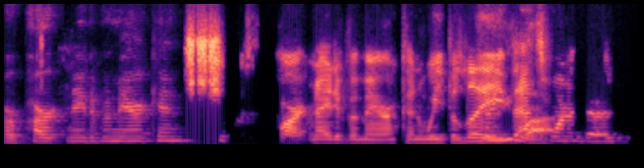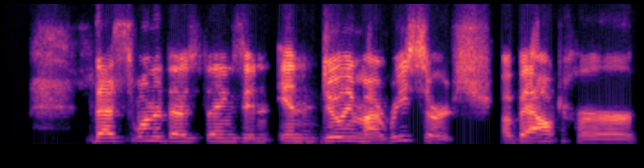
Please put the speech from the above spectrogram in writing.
Or part Native American? She was part Native American, we believe. That's are. one of those that's one of those things in in doing my research about her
